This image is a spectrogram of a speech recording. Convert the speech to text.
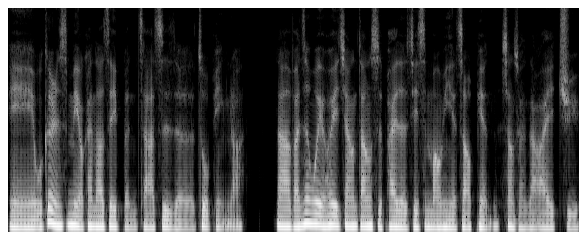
诶，我个人是没有看到这一本杂志的作品啦。那反正我也会将当时拍的这只猫咪的照片上传到 IG。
